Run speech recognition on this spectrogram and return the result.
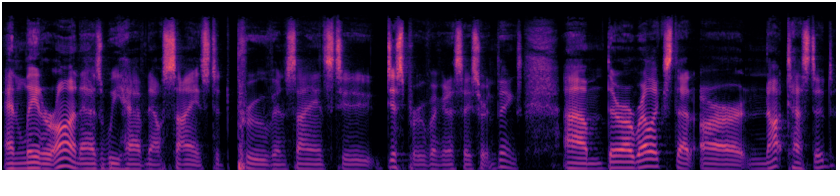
And later on as we have now science to prove and science to disprove i'm going to say certain things um, there are relics that are not tested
